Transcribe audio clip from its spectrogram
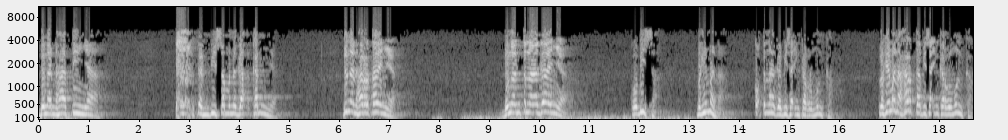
dengan hatinya, dan bisa menegakkannya dengan hartanya, dengan tenaganya. Kok bisa? Bagaimana? Kok tenaga bisa ingkarul munkar? Bagaimana harta bisa ingkarul munkar?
